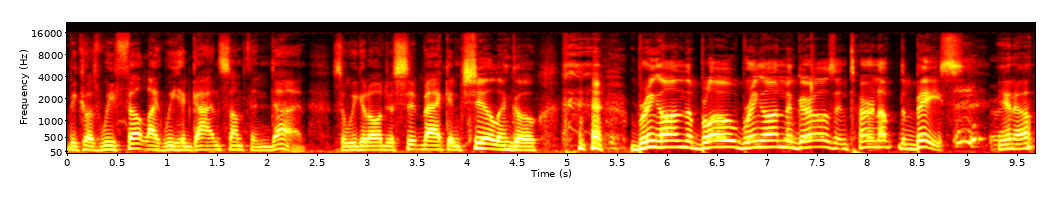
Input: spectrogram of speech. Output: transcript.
because we felt like we had gotten something done. So we could all just sit back and chill and go, bring on the blow, bring on the girls, and turn up the bass, you know?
